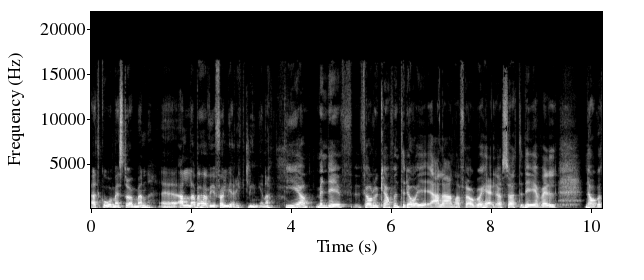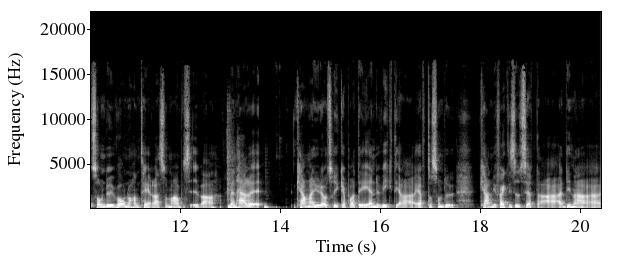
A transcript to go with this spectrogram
att gå med strömmen. Eh, alla behöver ju följa riktlinjerna. Ja, men det får du kanske inte då i alla andra frågor heller. Så att det är väl något som du är van att hantera som arbetsgivare. Men här kan man ju då trycka på att det är ännu viktigare eftersom du kan ju faktiskt utsätta dina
